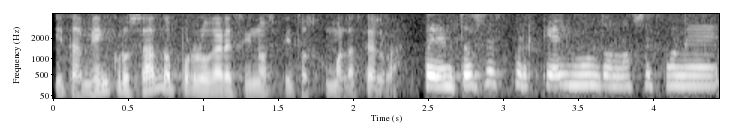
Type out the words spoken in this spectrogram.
y también cruzando por lugares inhóspitos como la selva. Pero entonces, ¿por qué el mundo no se pone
